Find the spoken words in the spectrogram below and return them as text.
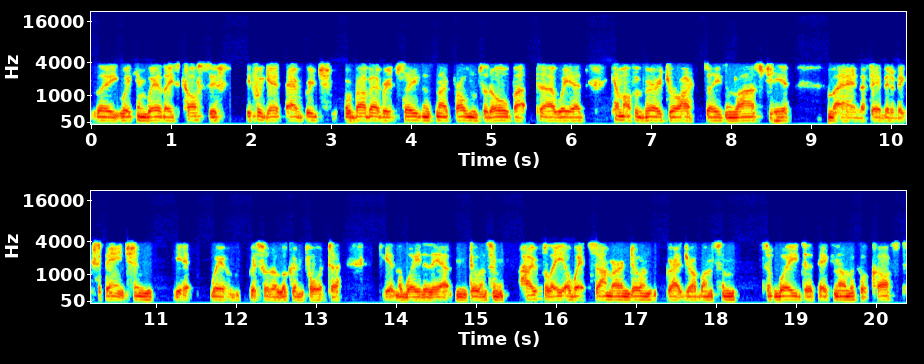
the we can wear these costs if if we get average or above average seasons, no problems at all. But uh, we had come off a very dry season last year and a fair bit of expansion. Yeah, we're, we're sort of looking forward to getting the WEEDit out and doing some, hopefully, a wet summer and doing a great job on some, some weeds at economical cost.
